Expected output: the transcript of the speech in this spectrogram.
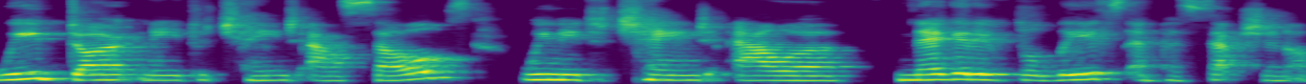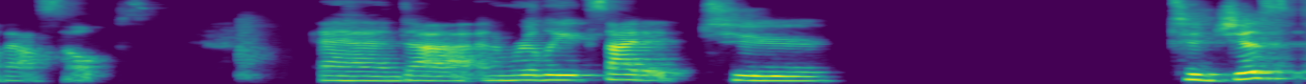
we don't need to change ourselves. We need to change our negative beliefs and perception of ourselves. And, uh, and I'm really excited to to just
